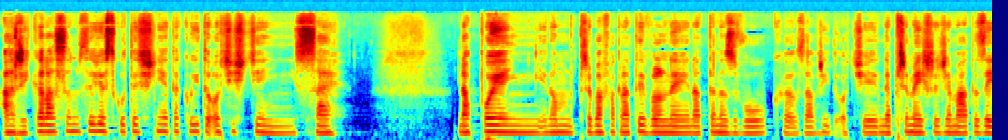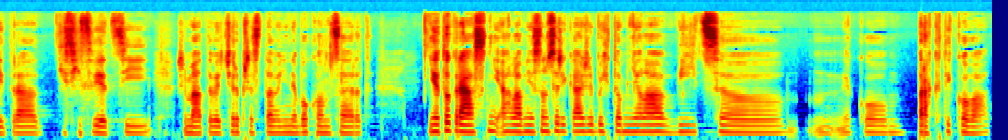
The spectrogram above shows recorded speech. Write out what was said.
a říkala jsem si, že skutečně takový to očištění se, napojení, jenom třeba fakt na ty vlny, na ten zvuk, zavřít oči, nepřemýšlet, že máte zítra tisíc věcí, že máte večer představení nebo koncert. Je to krásný a hlavně jsem si říkala, že bych to měla víc eh, jako praktikovat,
